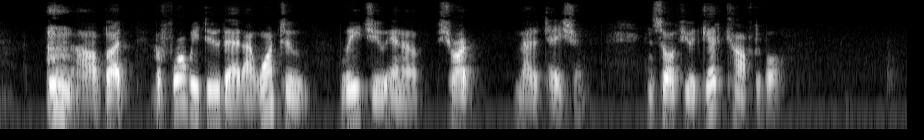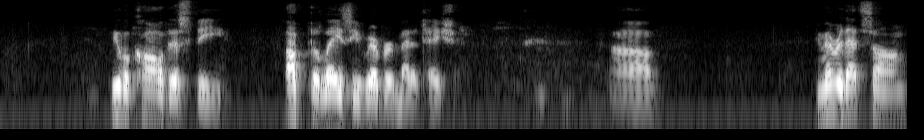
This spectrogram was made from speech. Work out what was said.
uh, but before we do that, I want to lead you in a short meditation. And so if you would get comfortable, we will call this the Up the Lazy River meditation. Uh, remember that song?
